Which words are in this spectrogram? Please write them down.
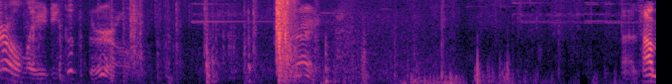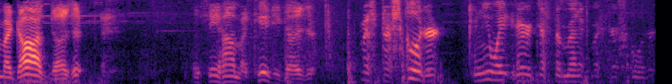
Girl, lady. Good girl. Alright. That's how my dog does it. Let's see how my kitty does it. Mr. Scooter, can you wait here just a minute, Mr. Scooter?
